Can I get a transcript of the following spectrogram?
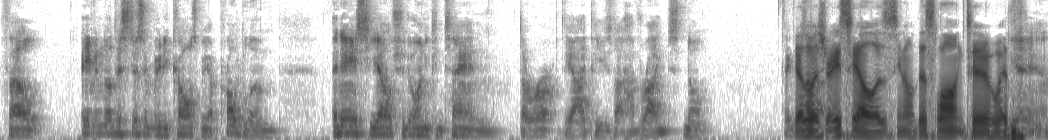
felt, even though this doesn't really cause me a problem, an ACL should only contain the the IPs that have rights, not things. otherwise your ACL is you know this long too with yeah, yeah.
